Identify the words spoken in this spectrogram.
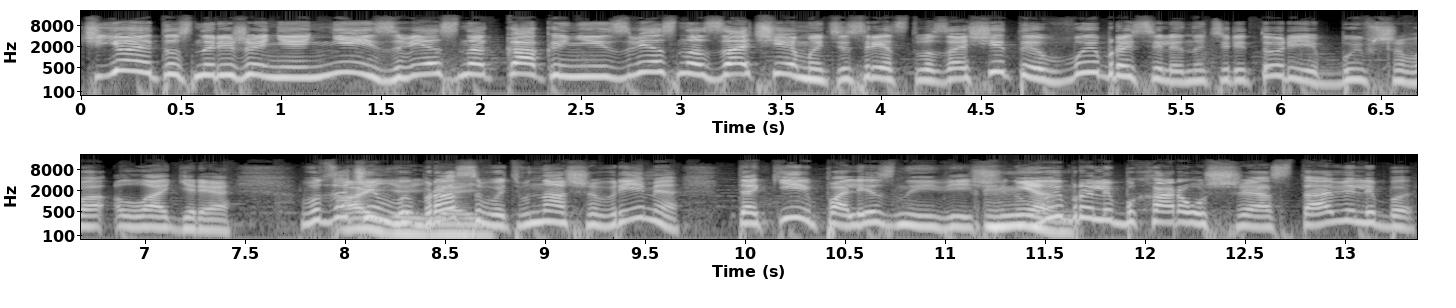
Чье это снаряжение неизвестно, как и неизвестно, зачем эти средства защиты выбросили на территории бывшего лагеря. Вот зачем Ай-яй-яй. выбрасывать в наше время такие полезные вещи? Ну, Не. Выбрали бы хорошие, оставили бы.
